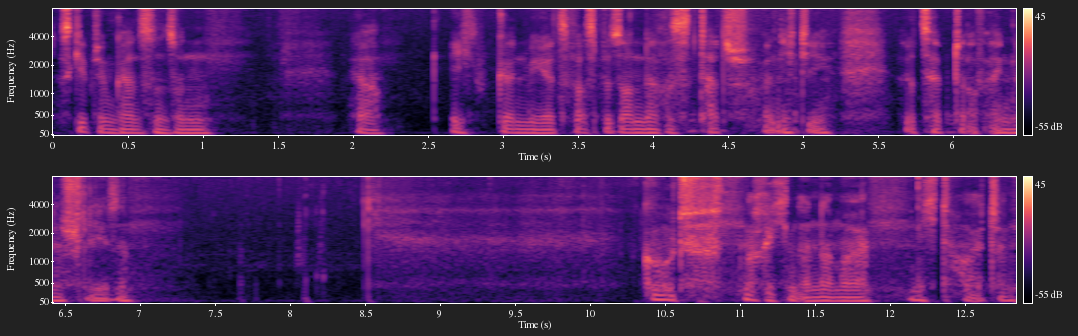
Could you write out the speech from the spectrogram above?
Das gibt dem Ganzen so ein, ja, ich gönne mir jetzt was Besonderes Touch, wenn ich die Rezepte auf Englisch lese. Gut, mache ich ein andermal, nicht heute.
